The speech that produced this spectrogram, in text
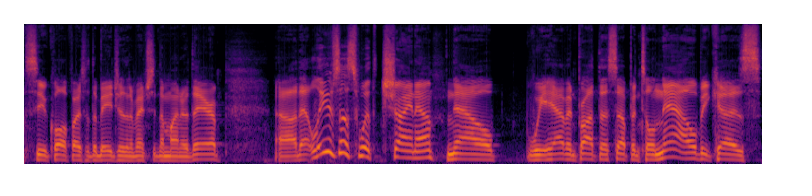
See who qualifies for the major, then eventually the minor there. Uh, that leaves us with China. Now, we haven't brought this up until now because,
